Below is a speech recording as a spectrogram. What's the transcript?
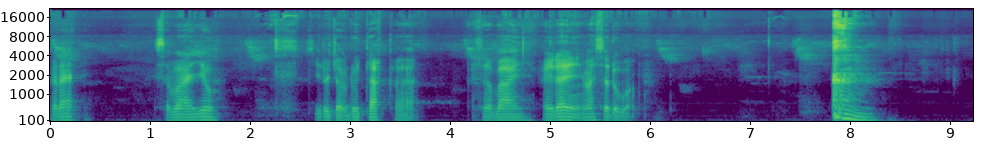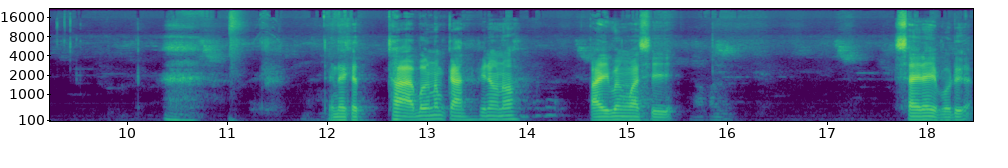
ก็ได้ สบายอยู่ขี่รถจักรรถจักรก็สบายไปได้มาสะดวก ถึงได้ก็ถ่าเบิ่งน้ำกันพี่น้องเนาะไปเบิ่งว่าสิใส่ได้บ่เดือด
